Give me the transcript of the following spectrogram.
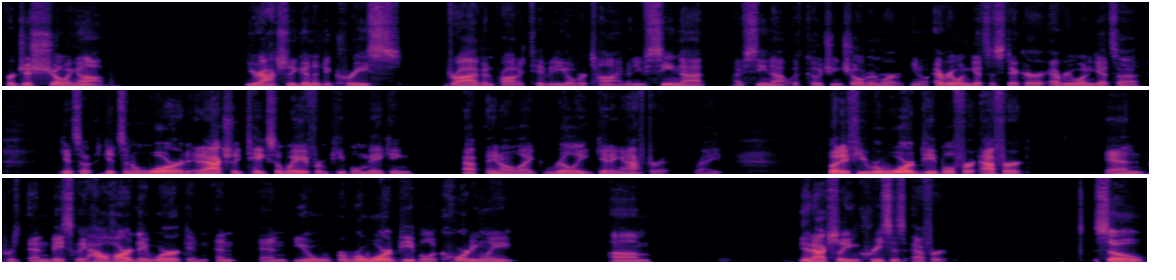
for just showing up, you're actually going to decrease drive and productivity over time. And you've seen that. I've seen that with coaching children where, you know, everyone gets a sticker, everyone gets a gets a gets an award. It actually takes away from people making uh, you know, like really getting after it, right? But if you reward people for effort and and basically how hard they work and and and you reward people accordingly um it actually increases effort. So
